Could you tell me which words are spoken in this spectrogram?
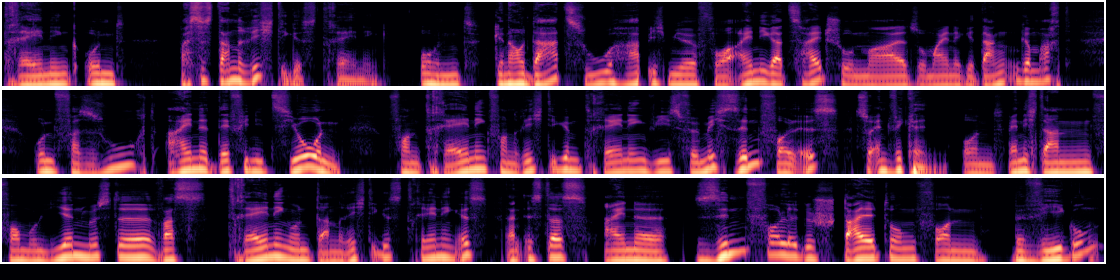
Training und was ist dann richtiges Training? Und genau dazu habe ich mir vor einiger Zeit schon mal so meine Gedanken gemacht und versucht, eine Definition von Training, von richtigem Training, wie es für mich sinnvoll ist, zu entwickeln. Und wenn ich dann formulieren müsste, was Training und dann richtiges Training ist, dann ist das eine sinnvolle Gestaltung von Bewegung,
